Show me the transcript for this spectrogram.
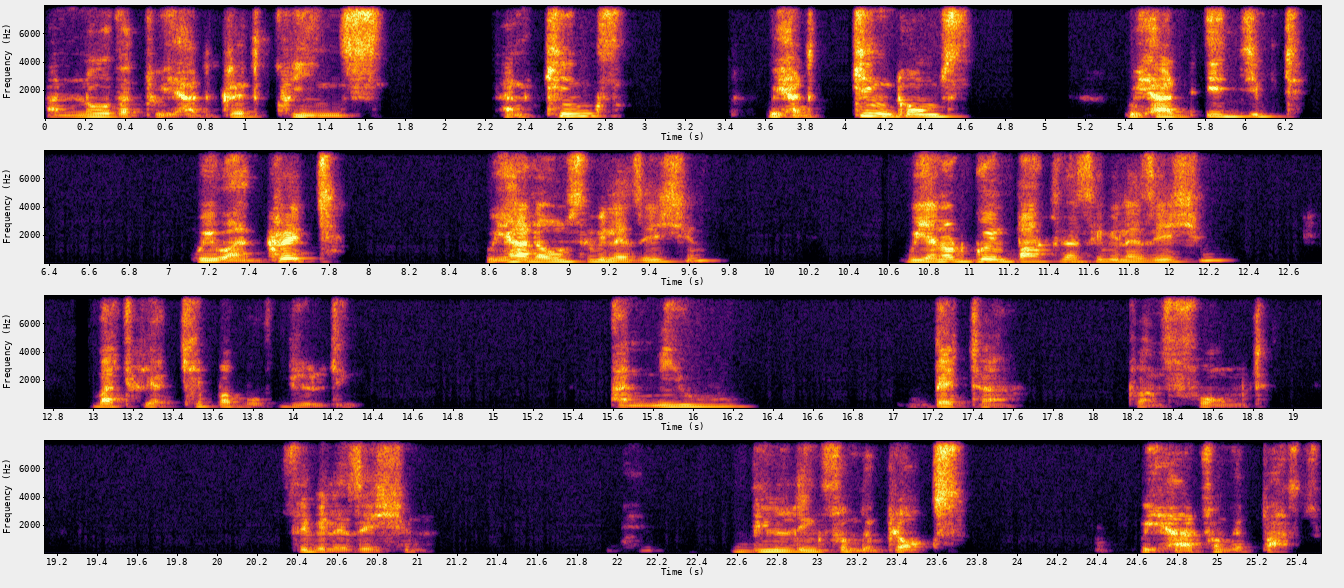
and know that we had great queens and kings, we had kingdoms, we had Egypt, we were great, we had our own civilization. We are not going back to that civilization, but we are capable of building a new, better, transformed civilization, building from the blocks we had from the past.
